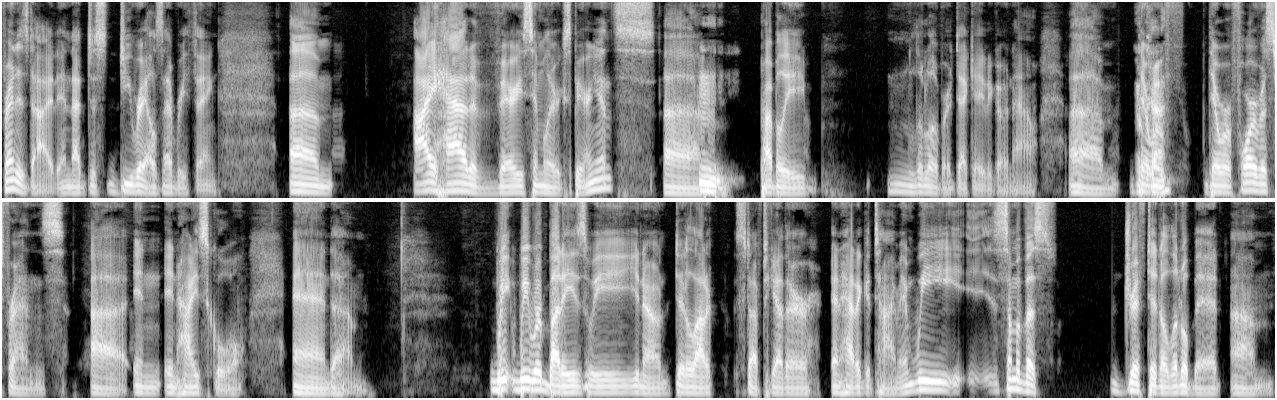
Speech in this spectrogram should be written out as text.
friend has died, and that just derails everything. Um, I had a very similar experience. Um, Mm. probably a little over a decade ago now. Um, there Okay. were there were four of us friends uh, in in high school, and um, we we were buddies. We you know did a lot of stuff together and had a good time. And we some of us drifted a little bit, um,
